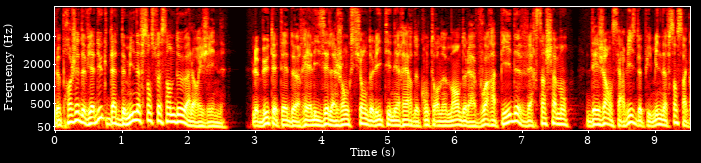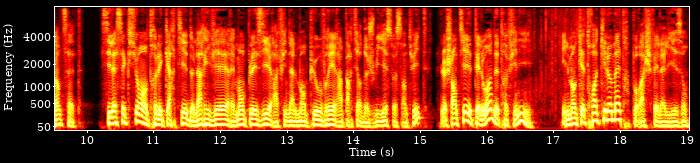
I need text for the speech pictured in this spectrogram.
Le projet de viaduc date de 1962 à l'origine. Le but était de réaliser la jonction de l'itinéraire de contournement de la voie rapide vers Saint-Chamond, déjà en service depuis 1957. Si la section entre les quartiers de La Rivière et Montplaisir a finalement pu ouvrir à partir de juillet 68, le chantier était loin d'être fini. Il manquait 3 km pour achever la liaison.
